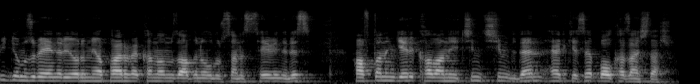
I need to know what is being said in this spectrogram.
Videomuzu beğenir, yorum yapar ve kanalımıza abone olursanız seviniriz. Haftanın geri kalanı için şimdiden herkese bol kazançlar.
